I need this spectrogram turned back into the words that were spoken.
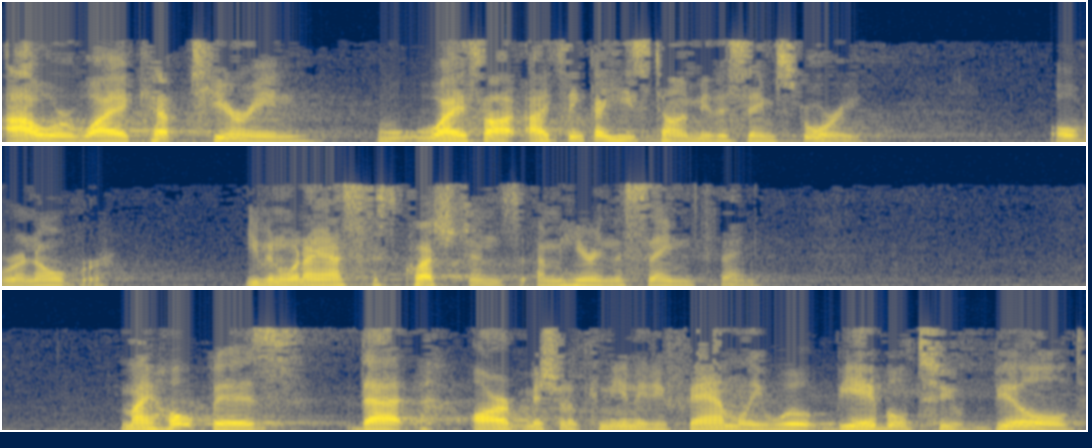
hour, why I kept hearing, why I thought, I think he's telling me the same story over and over. Even when I ask these questions, I'm hearing the same thing. My hope is that our missional community family will be able to build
